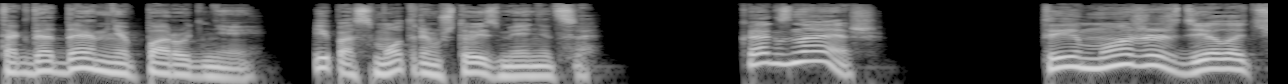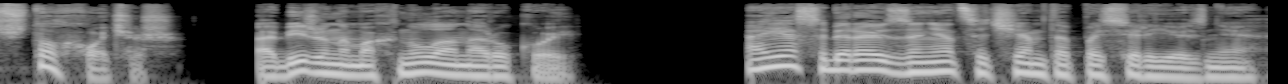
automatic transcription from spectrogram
Тогда дай мне пару дней и посмотрим, что изменится. Как знаешь. Ты можешь делать, что хочешь. Обиженно махнула она рукой. А я собираюсь заняться чем-то посерьезнее.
